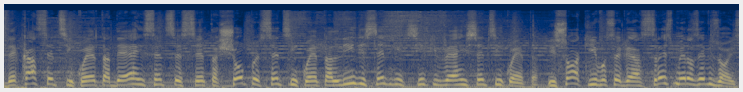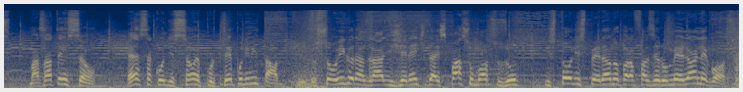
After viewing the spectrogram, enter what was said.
DK 150, DR 160, Chopper 150, Lindy 125 e VR 150. E só aqui você ganha as três primeiras revisões. Mas atenção, essa condição é por tempo limitado. Eu sou Igor Andrade, gerente da Espaço Motos Suzuki. Estou lhe esperando para fazer o melhor negócio.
